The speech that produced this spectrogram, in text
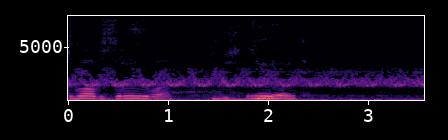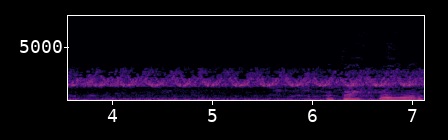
Два взрыва. Пиздец! Это охуеть.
